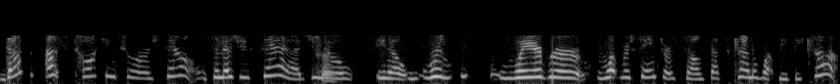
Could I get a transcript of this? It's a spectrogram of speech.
that's us talking to ourselves. And as you said, you sure. know, you know, we're wherever what we're saying to ourselves, that's kind of what we become.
